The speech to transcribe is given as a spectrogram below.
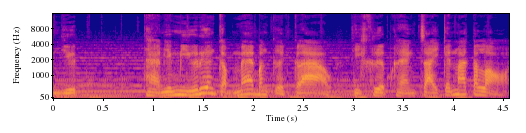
นยึด แถมยังมีเรื่องกับแม่บังเกิดกล้าวที่เคลือบแคลงใจกันมาตลอด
